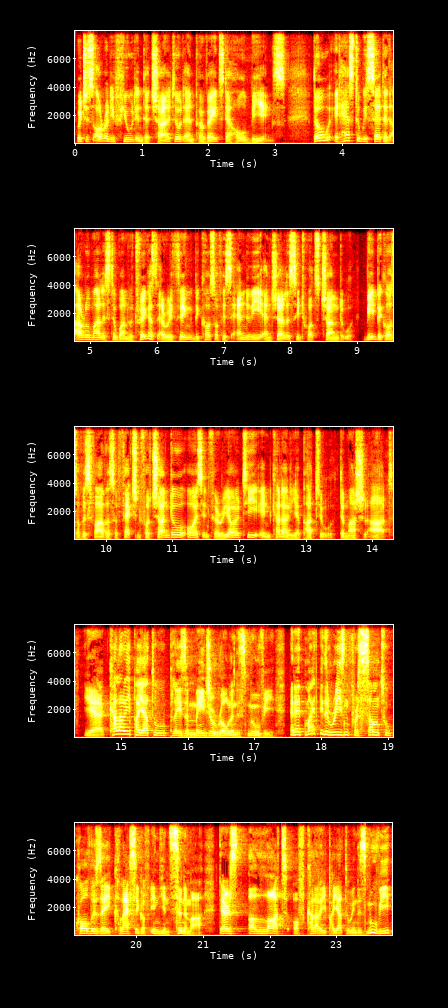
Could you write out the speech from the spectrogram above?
which is already fueled in their childhood and pervades their whole beings. Though it has to be said that Arumal is the one who triggers everything because of his envy and jealousy towards Chandu, be it because of his father's affection for Chandu or his inferiority in Kalaripayattu, the martial art. Yeah, Kalaripayattu plays a major role in this movie, and it might be the reason for some to call this a classic of Indian cinema. There's a lot of Kalaripayattu in this movie,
